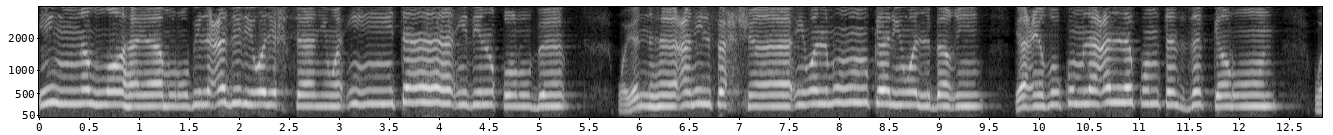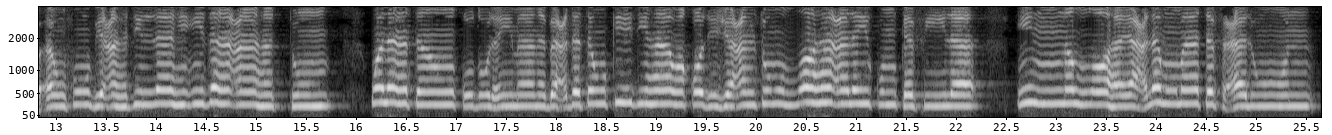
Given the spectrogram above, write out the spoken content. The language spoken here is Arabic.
إن الله يامر بالعدل والإحسان وإيتاء ذي القرب وينهى عن الفحشاء والمنكر والبغي يعظكم لعلكم تذكرون وأوفوا بعهد الله إذا عاهدتم ولا تنقضوا الأيمان بعد توكيدها وقد جعلتم الله عليكم كفيلا إن الله يعلم ما تفعلون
